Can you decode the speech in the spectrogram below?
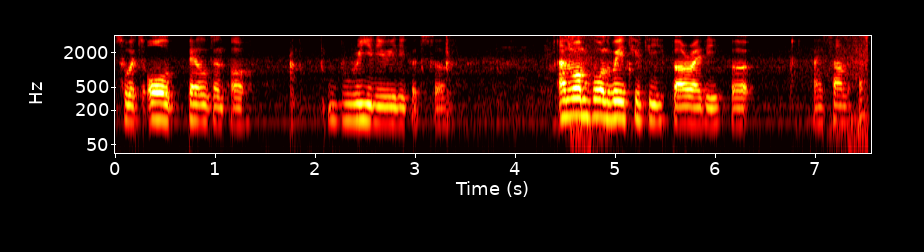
so it's all building up. Really, really good stuff. I know I'm going way too deep already, but nice sound effect.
